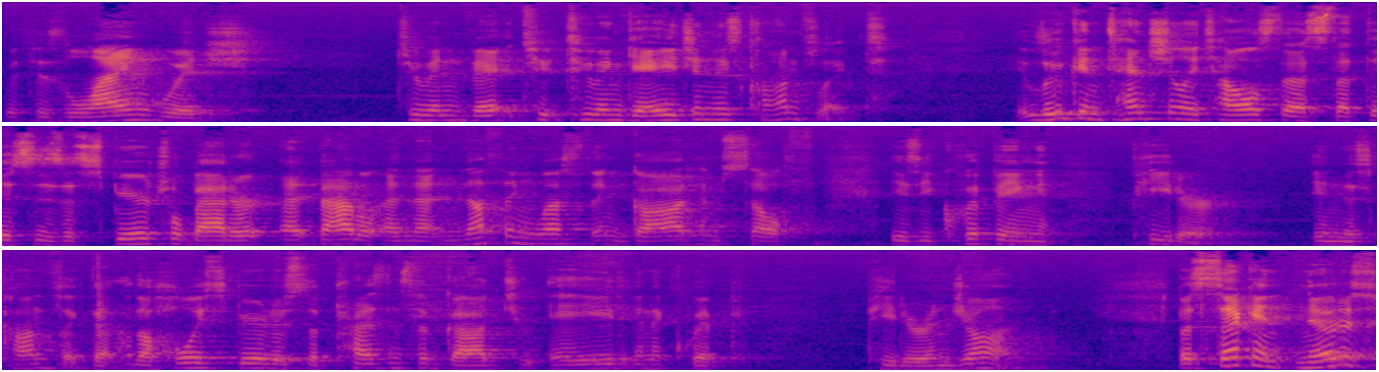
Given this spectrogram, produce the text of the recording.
with his language to, inv- to, to engage in this conflict. Luke intentionally tells us that this is a spiritual battle and that nothing less than God himself is equipping Peter in this conflict. That the Holy Spirit is the presence of God to aid and equip Peter and John. But second, notice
